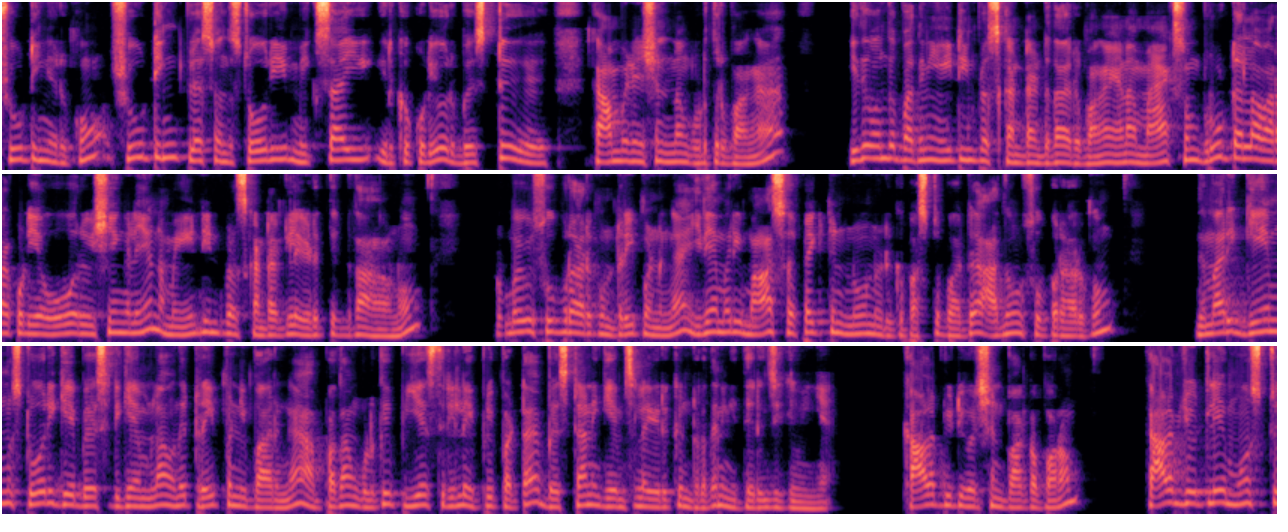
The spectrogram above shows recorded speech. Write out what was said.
ஷூட்டிங் இருக்கும். ஷூட்டிங் ப்ளஸ் அந்த ஸ்டோரி மிக்ஸ் ஆகி இருக்கக்கூடிய ஒரு பெஸ்ட்டு காம்பினேஷன் தான் கொடுத்துருப்பாங்க இது வந்து பார்த்தீங்கன்னா, எயிட்டீன் ப்ளஸ் கண்டென்ட் தான் இருப்பாங்க. ஏன்னா மேக்ஸிமம் ரூட்டெல்லாம் வரக்கூடிய ஒவ்வொரு விஷயங்களையும் நம்ம 18+ கன்டென்ட்ல எடுத்துட்டு தான் ஆகணும். ரொம்பவே சூப்பராக இருக்கும். ட்ரை பண்ணுங்க. இதே மாதிரி மாஸ் எஃபெக்ட்னு ஒன்று இருக்குது ஃபஸ்ட்டு பார்ட். அதுவும் சூப்பராக இருக்கும். இந்த மாதிரி கேம், ஸ்டோரி கே பேஸ்டு கேம்லாம் வந்து ட்ரை பண்ணி பாருங்கள் அப்போ தான் உங்களுக்கு PS3ல இப்படிப்பட்ட பெஸ்ட்டான கேம்ஸ்லாம் இருக்குன்றதை நீங்கள் தெரிஞ்சுக்குவீங்க. கால் ஆஃப் டியூட்டி வெர்ஷன் பார்க்க போகிறோம் கால் ஆஃப் டியூட்டிலயே மோஸ்ட்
